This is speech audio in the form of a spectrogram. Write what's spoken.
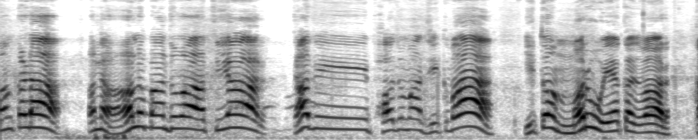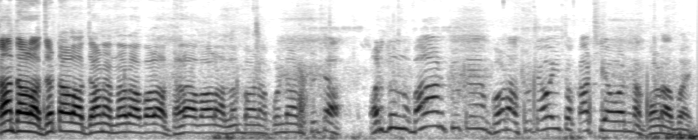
વંકડા અને હલ બાંધવા હથિયાર. જાદી ફોજમાં જીકવા ઈ તો મરું એક જ વાર. કાંધાળા જટાળા જાણા નરા વાળા ધરા વાળા લંબાણા પંડાણ છૂટા અર્જુનનું બાણ છૂટે એમ ઘોડા છૂટે. હોય તો કાઠિયાવાડ ના ઘોડા ભાઈ.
